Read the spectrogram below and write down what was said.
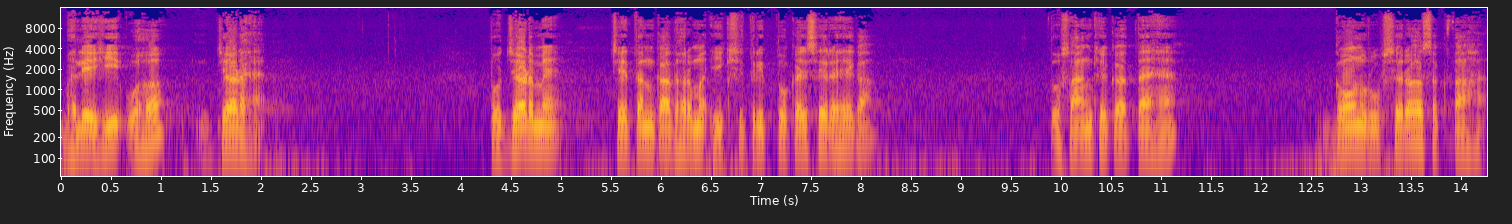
भले ही वह जड़ है। तो जड़ में चेतन का धर्म ईक्षित्व कैसे रहेगा? तो सांख्य कहते हैं, गौण रूप से रह सकता है।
